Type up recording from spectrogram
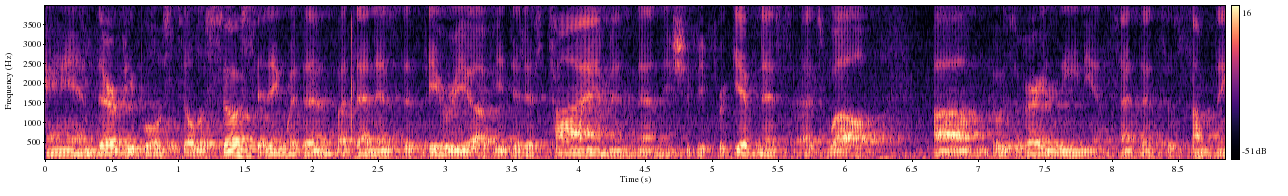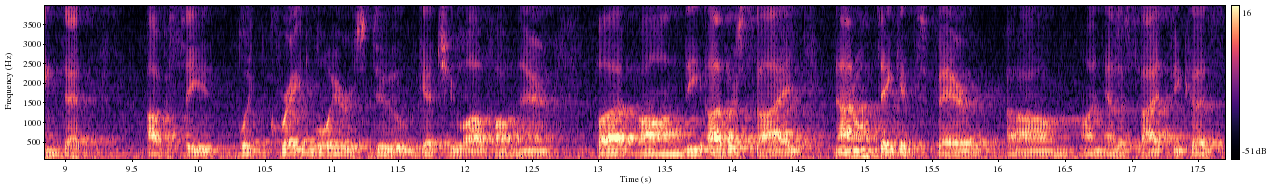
And there are people still associating with him, but then is the theory of he did his time and then there should be forgiveness as well. Um, it was a very lenient sentence. It's something that obviously what great lawyers do get you off on there. But on the other side, and I don't think it's fair um, on the other side because,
